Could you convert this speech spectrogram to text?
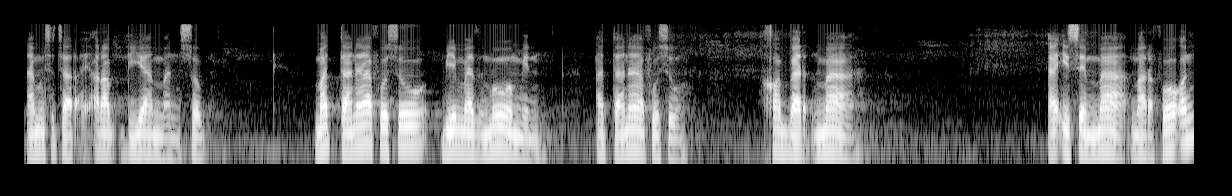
namun secara i'rab dia mansub. Mat tanafusu bi madhmumin at tanafusu khabar ma. Isim ma marfu'un.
